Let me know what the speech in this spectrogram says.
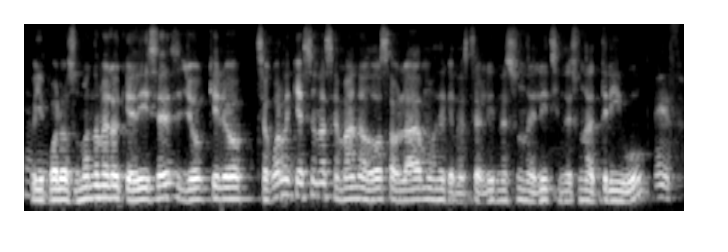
Oye, Polo, sumándome a lo que dices, yo quiero. ¿Se acuerdan que hace una semana o dos hablábamos de que nuestra élite no es una élite, sino es una tribu? Eso.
